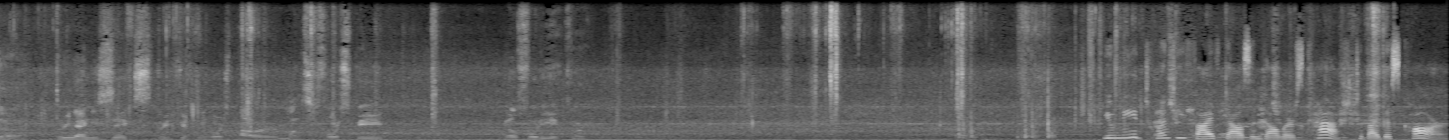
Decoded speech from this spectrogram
It's a 396, 350 horsepower, Muncie four speed, L48 car. You need $25,000 cash to buy this car.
